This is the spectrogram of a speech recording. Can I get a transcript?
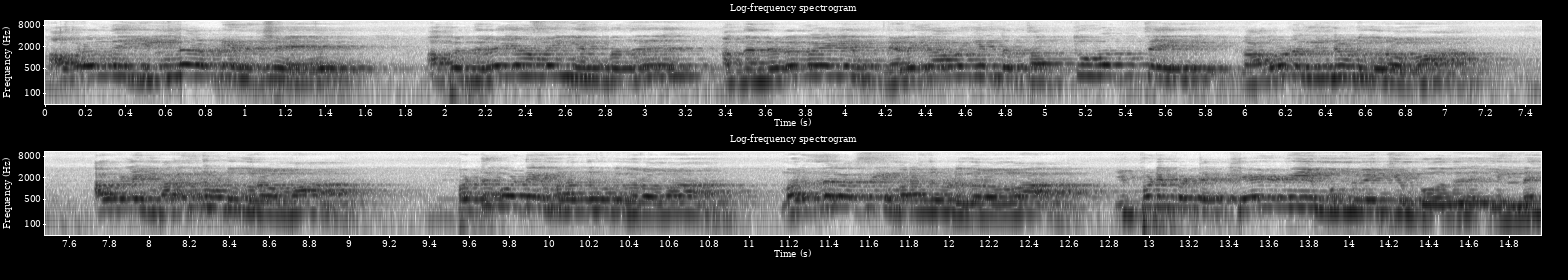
அவர் வந்து இல்லை அப்படின்னுச்சு அப்ப நிலையாமை என்பது அந்த நிலைமை நிலையாமை என்ற தத்துவத்தை அதோடு நின்று விடுகிறோமா? அவர்களை மறந்து விடுகிறோமா? பட்டுக்கோட்டையை மறந்து விடுகிறோமா? மருதராசையை மறந்து விடுகிறோமா? இப்படிப்பட்ட கேள்வியை முன்வைக்கும் போது இல்லை.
